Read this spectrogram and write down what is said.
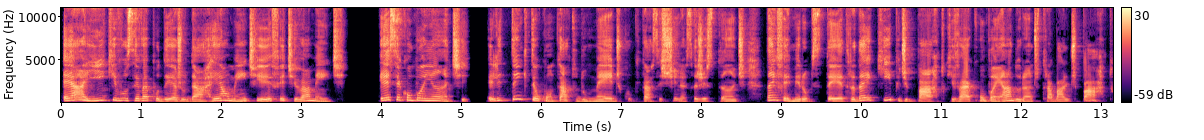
é aí que você vai poder ajudar realmente e efetivamente. Esse acompanhante, ele tem que ter o contato do médico que está assistindo essa gestante, da enfermeira obstetra, da equipe de parto que vai acompanhar durante o trabalho de parto.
